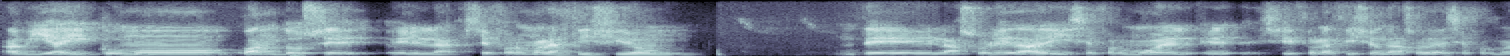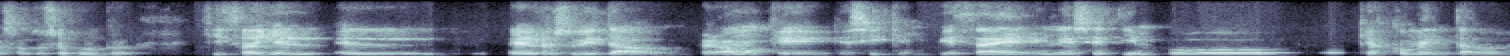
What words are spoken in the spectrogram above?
Había ahí como cuando se, eh, se formó la escisión de la soledad y se formó el, se hizo la escisión de la soledad y se formó el Santo Sepulcro, se hizo ahí el, el, resucitado. Pero vamos, que, que, sí, que empieza en ese tiempo que has comentado.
